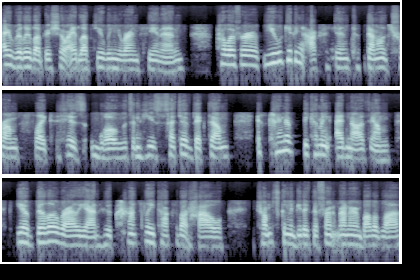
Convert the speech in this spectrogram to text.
I really love your show. I loved you when you were on CNN. However, you giving oxygen to Donald Trump's like his woes, and he's such a victim. It's kind of becoming ad nauseum. You have Bill O'Reilly on who constantly talks about how Trump's going to be like the front runner and blah, blah, blah.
